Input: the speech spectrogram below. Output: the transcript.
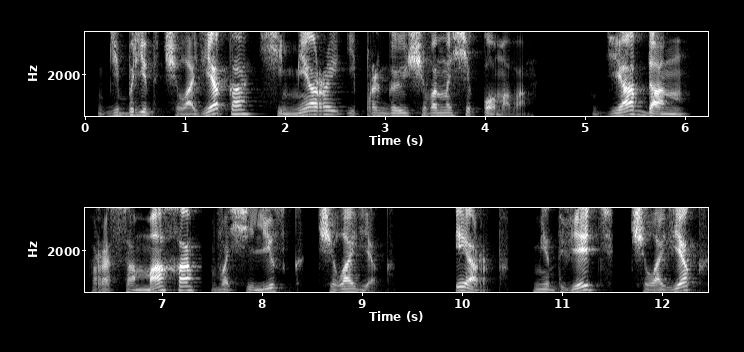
– гибрид человека, химеры и прыгающего насекомого. Диадан – росомаха, василиск, человек. Эрб – медведь, человек,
